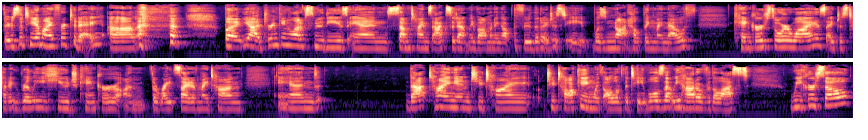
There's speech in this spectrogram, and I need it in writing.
there's the TMI for today. Um, But yeah, drinking a lot of smoothies and sometimes accidentally vomiting up the food that I just ate was not helping my mouth. Canker sore wise, I just had a really huge canker on the right side of my tongue. And that tying into time to talking with all of the tables that we had over the last week or so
